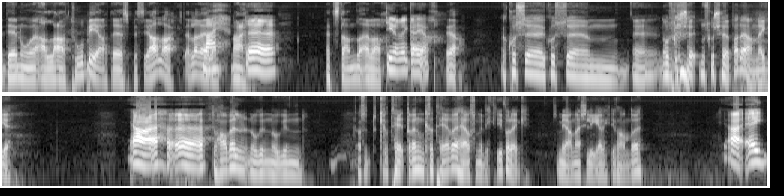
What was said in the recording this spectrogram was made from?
er det noe à la Tobi, at det er spesiallagt? Eller er Nei, det Nei, det er et standard, eller? dyregreier. Ja. Ja, Hvordan, hvordan um, eh, Når du skal, kjø når du skal kjøpe det anlegget, Ja, øh, du har vel noen, noen altså, kriter, Det er noen kriterier her som er viktige for deg, som gjerne er ikke like viktige for andre. Ja, jeg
